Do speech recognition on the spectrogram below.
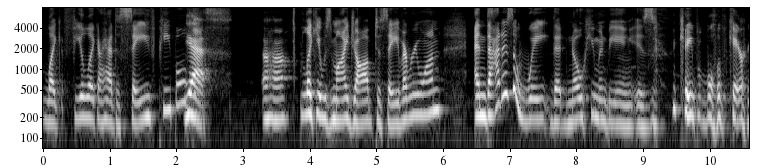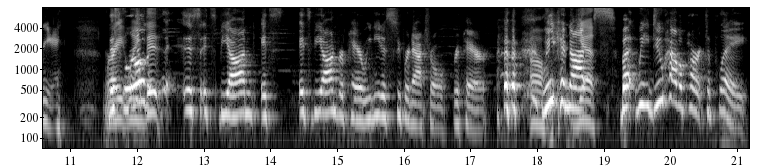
like feel like I had to save people. yes. Uh-huh. Like it was my job to save everyone. And that is a weight that no human being is capable of carrying. Right? This world like thi- it's it's beyond it's it's beyond repair. We need a supernatural repair. Oh, we cannot yes. But we do have a part to play,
